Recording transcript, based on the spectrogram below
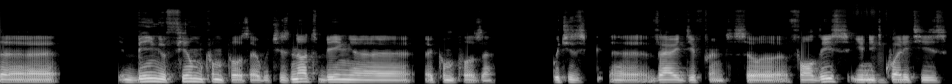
uh, being a film composer, which is not being a, a composer which is uh, very different. So for this, you need mm-hmm. qualities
